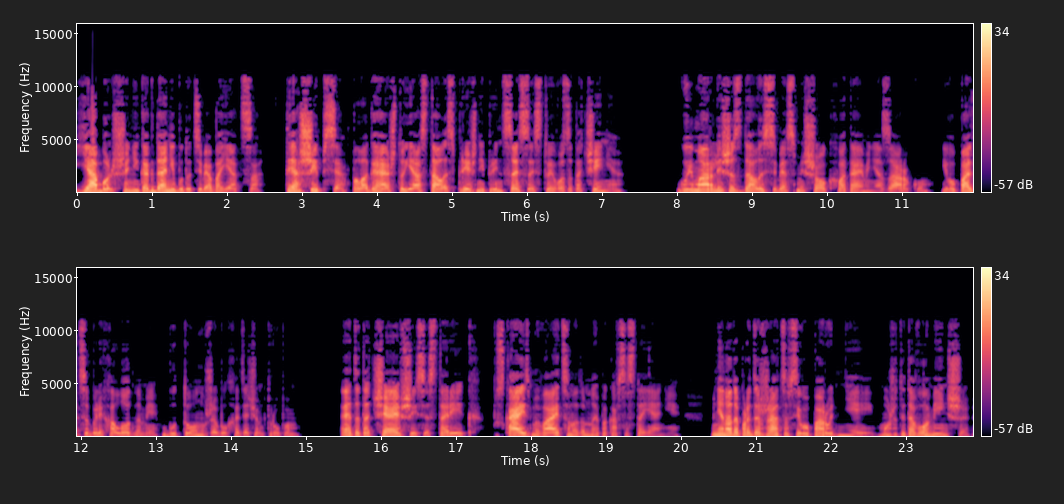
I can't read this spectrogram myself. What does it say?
«Я больше никогда не буду тебя бояться. Ты ошибся, полагая, что я осталась прежней принцессой из твоего заточения». Гуймар лишь издал из себя смешок, хватая меня за руку. Его пальцы были холодными, будто он уже был ходячим трупом. Этот отчаявшийся старик, пускай измывается надо мной пока в состоянии. Мне надо продержаться всего пару дней, может и того меньше.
